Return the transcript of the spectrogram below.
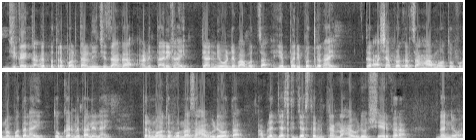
जी काही कागदपत्र पडताळणीची जागा आणि तारीख आहे त्या निवडण्याबाबतचा हे परिपत्रक आहे. तर अशा प्रकारचा हा महत्त्वपूर्ण बदल आहे तो करण्यात आलेला आहे. तर महत्त्वपूर्ण असा हा व्हिडिओ होता. आपल्या जास्तीत जास्त मित्रांना हा व्हिडिओ शेअर करा. धन्यवाद.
